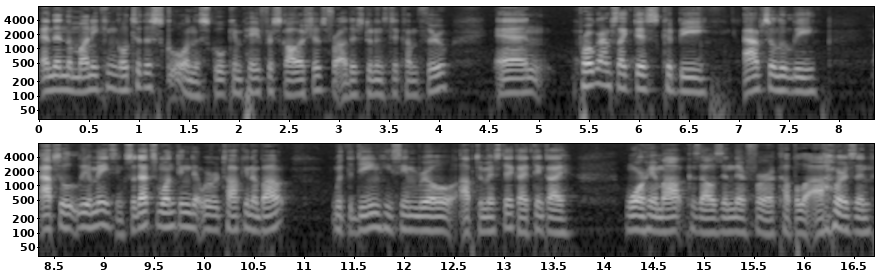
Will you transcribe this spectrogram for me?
And then the money can go to the school and the school can pay for scholarships for other students to come through. And programs like this could be absolutely absolutely amazing. So that's one thing that we were talking about with the dean. He seemed real optimistic. I think i wore him out because i was in there for a couple of hours and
